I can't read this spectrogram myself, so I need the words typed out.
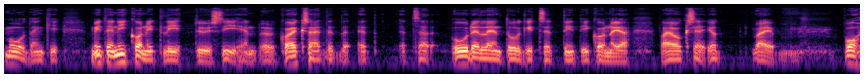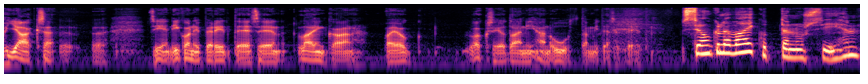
muutenkin, miten ikonit liittyy siihen? Koetko sä, että, että, että, että sä uudelleen tulkitset niitä ikoneja vai onko se vai pohjaako sä siihen ikoniperinteeseen lainkaan vai on, onko se jotain ihan uutta, mitä sä teet? Se on kyllä vaikuttanut siihen,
